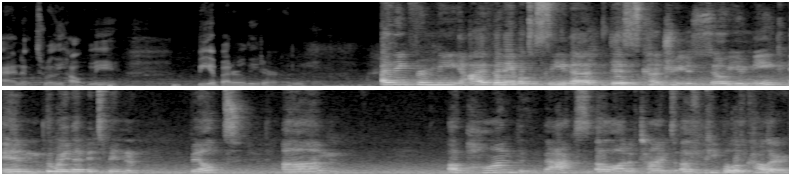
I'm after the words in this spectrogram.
And it's really helped me be a better leader. I think for me, I've been able to see that this country is so unique in the way that it's been built um, upon the backs, a lot of times, of people of color.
